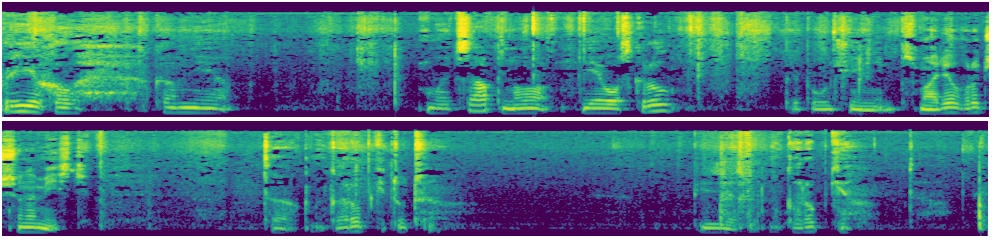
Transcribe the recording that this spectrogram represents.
Приехал ко мне мой ЦАП, но я его вскрыл при получении. Посмотрел, вроде все на месте. Так, на коробке тут... Пиздец, вот на коробке. Так.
